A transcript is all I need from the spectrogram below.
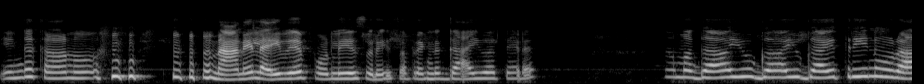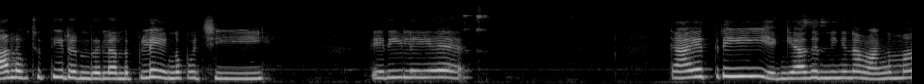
எங்கே காணும் நானே லைவே போடலையே சுரேஷ். அப்புறம் எங்கே காயுவா தேட ஆமாம் காயு காயு காயத்ரின்னு ஒரு ஆளை சுற்றிட்டு இருந்ததில்ல அந்த பிள்ளை எங்கே போச்சு? தெரியலையே. காயத்ரி எங்கேயாவது இருந்தீங்கன்னா வாங்கம்மா.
